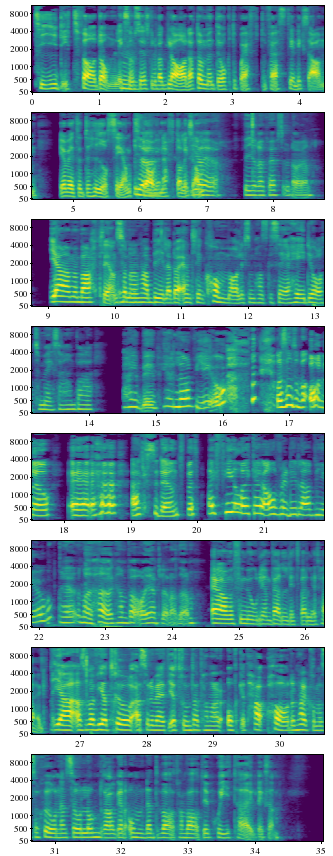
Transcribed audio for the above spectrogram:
tidigt för dem liksom. Mm. Så jag skulle vara glad att de inte åkte på efterfest till liksom, jag vet inte hur sent Ja. dagen efter liksom. Ja, ja. Fyra på eftermiddagen. Ja men verkligen. Så Mm. när den här bilen då äntligen kommer och liksom han ska säga hej då till mig så han bara Hi baby, I love you. och sen så bara Oh no, uh, accident, but I feel like I already love you. Jag undrar hur hög han var egentligen. Alltså. Ja men förmodligen väldigt väldigt hög. Ja, alltså varför jag tror, alltså du vet, jag tror inte att han har orkat ha, ha den här konversationen så långdragen om det inte var att han var typ skithög liksom.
